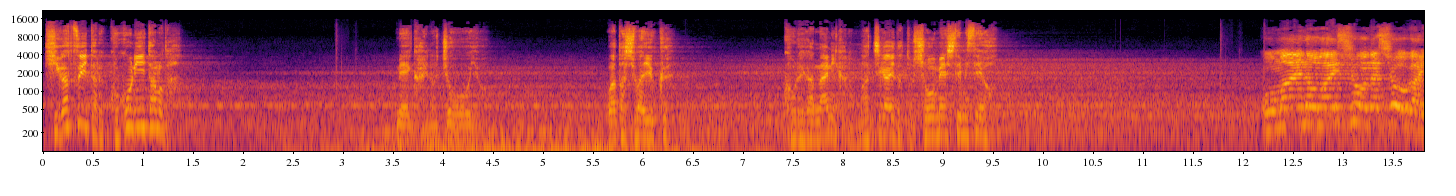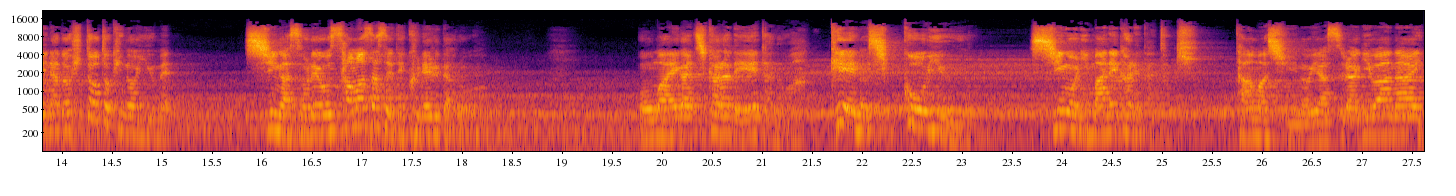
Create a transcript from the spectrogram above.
気がついたらここにいたのだ。冥界の女王よ。私は行く。これが何かの間違いだと証明してみせよう。お前の賠償な生涯などひとときの夢死がそれを覚まさせてくれるだろう。お前が力で得たのは刑の執行猶予。死後に招かれた時魂の安らぎはない。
